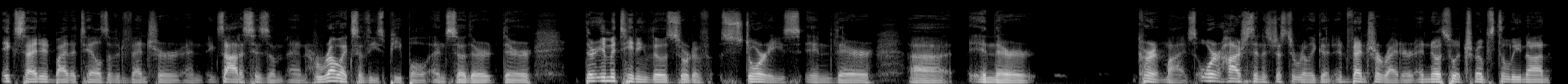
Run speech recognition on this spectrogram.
excited by the tales of adventure and exoticism and heroics of these people, and so they're they're they're imitating those sort of stories in their uh, in their current lives. Or Hodgson is just a really good adventure writer and knows what tropes to lean on.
